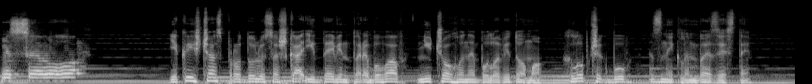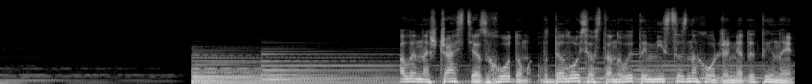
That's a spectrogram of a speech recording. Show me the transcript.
місцевого. Якийсь час про долю Сашка і де він перебував, нічого не було відомо. Хлопчик був зниклим безвісти. Але на щастя, згодом вдалося встановити місце знаходження дитини.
